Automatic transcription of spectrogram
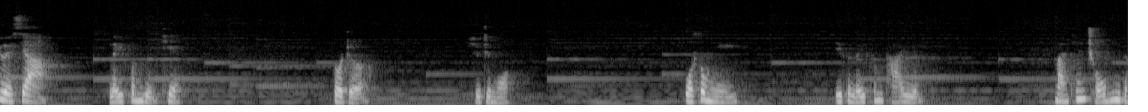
月下雷锋影片，作者徐志摩。我送你一个雷峰塔影，满天稠密的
